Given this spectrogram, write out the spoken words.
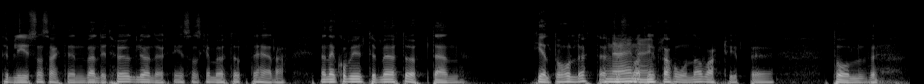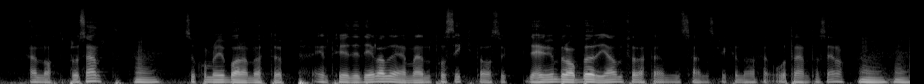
det blir som sagt en väldigt hög löneökning som ska möta upp det här. Men den kommer ju inte möta upp den helt och hållet eftersom Nej, att nej. inflationen har varit typ eh, 12 eller något procent Mm. så kommer den ju bara möta upp en tredjedel av det. Men på sikt då, så det här är ju en bra början för att den sen ska kunna återhämta sig då. Mm. Mm.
